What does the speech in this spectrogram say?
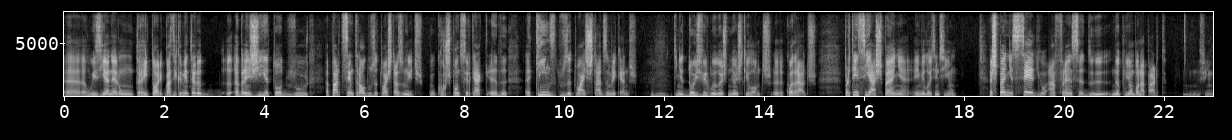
Uh, a Louisiana era um território que basicamente era abrangia todos os a parte central dos atuais Estados Unidos, corresponde cerca a, a, a 15 dos atuais Estados americanos. Uhum. Tinha 2,2 milhões de quilómetros uh, quadrados. Pertencia à Espanha em 1801. A Espanha cede à França de Napoleão Bonaparte. Enfim,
